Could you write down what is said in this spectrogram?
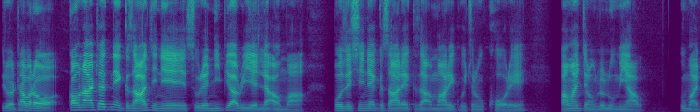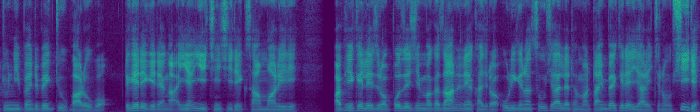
ပြီးတော့ထားပါတော့ counter attack နဲ့ကစားခြင်းနဲ့ဆိုတဲ့နီးပြတွေရဲ့လက်အောက်မှာ position နဲ့ကစားတဲ့ကစားအမားတွေကိုကျွန်တော်ခေါ်တယ်ဘာမှကျွန်တော်လုပ်လို့မရဘူးဥပမာ Duni Van de Beek တူပါတော့ပေါ့တကယ်တကယ်တမ်းကအရန်အရေးချင်းရှိတဲ့ကစားအမားလေးတွေဘာဖြစ်ခဲ့လဲဆိုတော့ position မှာကစားနေတဲ့အခါကျတော့ Oligana Social လက်ထက်မှာတိုင်ပတ်ခဲ့တဲ့အရာတွေကျွန်တော်ရှိတယ်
